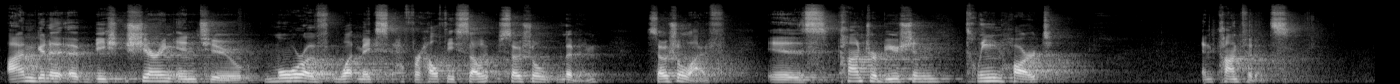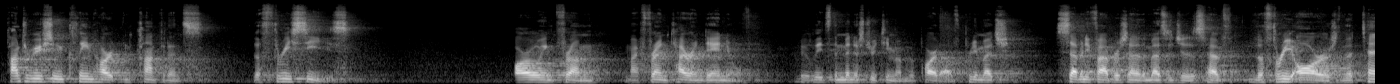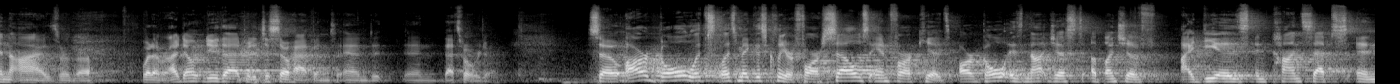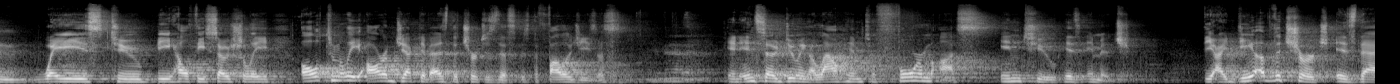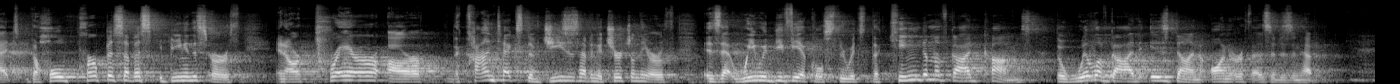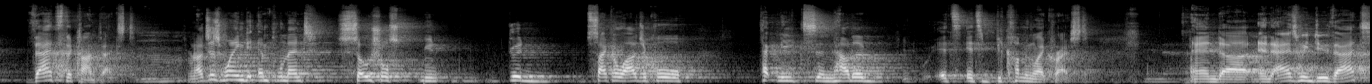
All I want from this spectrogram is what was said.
I'm going to uh, be sharing into more of what makes for healthy so- social living, social life, is contribution, clean heart, and confidence. Contribution, clean heart, and confidence. The three C's. Borrowing from my friend Tyron Daniel, who leads the ministry team I'm a part of. Pretty much 75% of the messages have the three R's, the 10 I's, or the whatever. I don't do that, but it just so happened, and, and that's what we're doing. So, our goal, let's, let's make this clear for ourselves and for our kids. Our goal is not just a bunch of ideas and concepts and ways to be healthy socially. Ultimately, our objective as the church is this is to follow Jesus and in so doing, allow Him to form us into His image. The idea of the church is that the whole purpose of us being in this earth and our prayer, our, the context of Jesus having a church on the earth, is that we would be vehicles through which the kingdom of God comes, the will of God is done on earth as it is in heaven. That's the context. So we're not just wanting to implement social, good psychological techniques and how to it's, it's becoming like Christ. And, uh, and as we do that,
